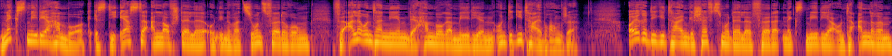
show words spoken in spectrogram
Next Media Hamburg ist die erste Anlaufstelle und Innovationsförderung für alle Unternehmen der Hamburger Medien- und Digitalbranche. Eure digitalen Geschäftsmodelle fördert Next Media unter anderem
